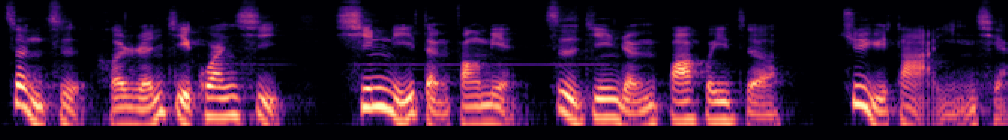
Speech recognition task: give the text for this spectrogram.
政治和人际关系、心理等方面，至今仍发挥着巨大影响。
